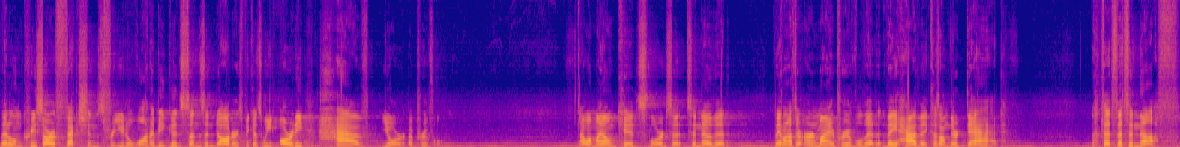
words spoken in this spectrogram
that'll increase our affections for you to want to be good sons and daughters because we already have your approval. I want my own kids, Lord, to, to know that they don't have to earn my approval, that they have it because I'm their dad. That's, that's enough.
